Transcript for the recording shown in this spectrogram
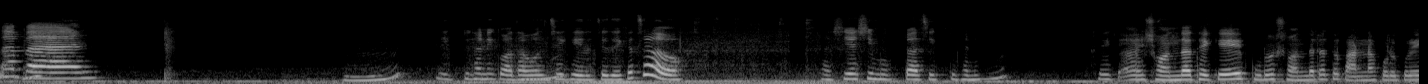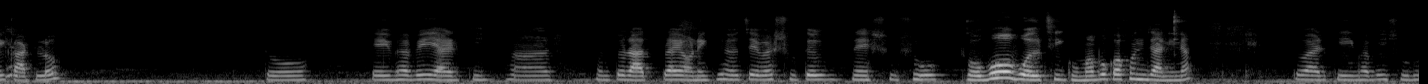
পাপান। একটুখানি কথা বলছে খেলছে দেখেছ? হাসি হাসি মুখটা আছে একটুখানি। সন্ধ্যা থেকে পুরো সন্ধ্যাটা তো কান্না করে করেই কাটলো। তো এইভাবেই আর কি, আর তো রাত প্রায় অনেকই হয়েছে, এবার শুতে মানে শোবো বলছি, ঘুমাবো কখন জানি না। তো আর কি, এইভাবেই শুরু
